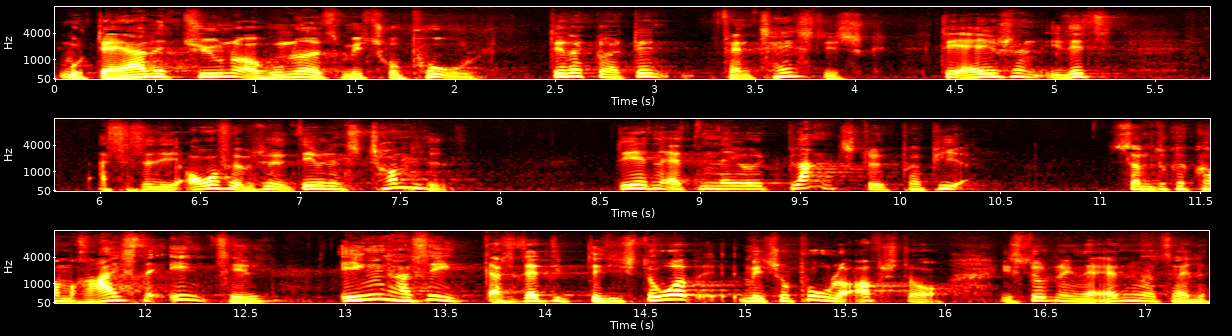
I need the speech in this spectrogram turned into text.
moderne 20. århundredes metropol, det, der gør den fantastisk, det er jo sådan i lidt, altså sådan i overført betydning, det er jo dens tomhed. Det er, at den er jo et blankt stykke papir, som du kan komme rejsende ind til. Ingen har set, altså da de, da de store metropoler opstår i slutningen af 1800-tallet,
